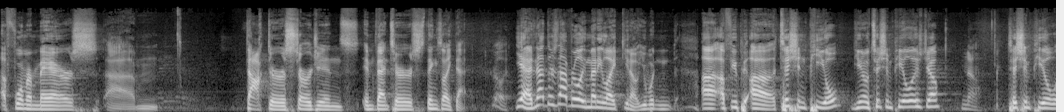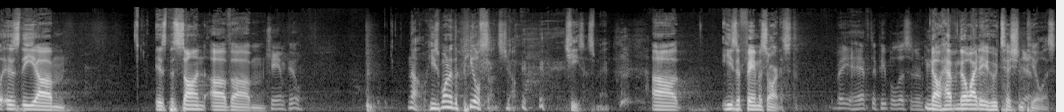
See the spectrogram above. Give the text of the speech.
uh, former mayors, um, doctors, surgeons, inventors, things like that. Really? Yeah, not, there's not really many like, you know, you wouldn't. Uh, a few, uh, Titian Peale. Do you know who Titian Peale is, Joe? No. Titian Peale is the um, is the son of um, Key and Peele. no, he's one of the Peale sons, Joe. Jesus, man. Uh, he's a famous artist. But half the people listening. No, have no idea who Titian Peale is.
